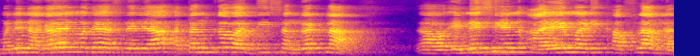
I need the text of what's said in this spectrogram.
म्हणजे नागालँडमध्ये असलेल्या आतंकवादी संघटना N S C N I M आणि खाफलांग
